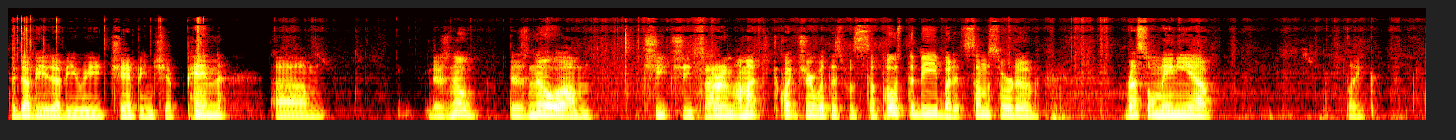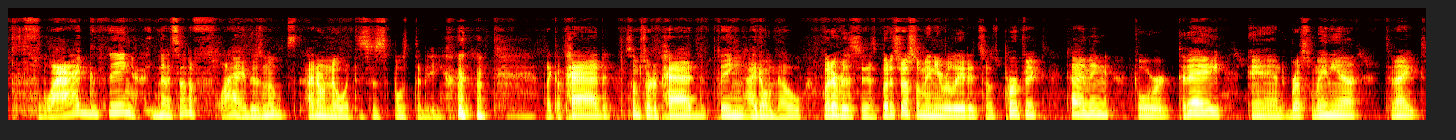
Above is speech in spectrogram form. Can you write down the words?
the WWE Championship pin. Um, there's no there's no um, cheat sheets. I don't I'm not quite sure what this was supposed to be, but it's some sort of WrestleMania like flag thing. No, it's not a flag. There's no I don't know what this is supposed to be. like a pad, some sort of pad thing. I don't know, whatever this is, but it's WrestleMania related, so it's perfect timing for today and WrestleMania tonight.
